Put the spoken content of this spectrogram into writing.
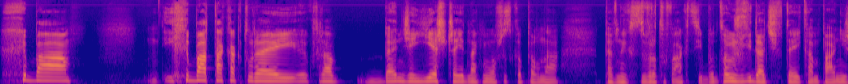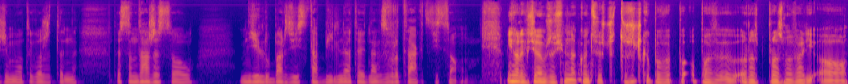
chyba i chyba taka, której, która będzie jeszcze jednak mimo wszystko pełna pewnych zwrotów akcji, bo to już widać w tej kampanii, że mimo tego, że ten, te sondaże są mniej lub bardziej stabilne, to jednak zwroty akcji są. Michał, chciałem, żebyśmy na końcu jeszcze troszeczkę porozmawiali o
